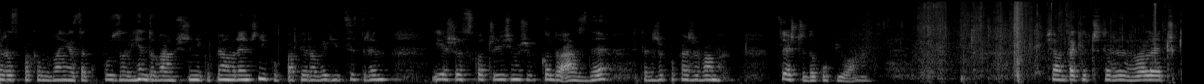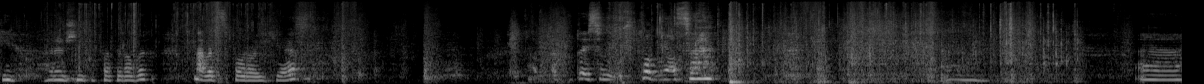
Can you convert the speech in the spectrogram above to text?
Trakcie rozpakowywania zakupów zorientowałam się, że nie kupiłam ręczników papierowych i cytryn. I jeszcze skoczyliśmy szybko do Azdy. Także pokażę Wam, co jeszcze dokupiłam. Wziąłam takie cztery roleczki ręczników papierowych. Nawet sporo ich jest. Dobra, tutaj sobie już podniosę. E,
